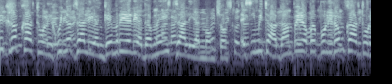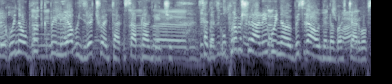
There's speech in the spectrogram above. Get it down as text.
ფიქრობ ქართული ღვინო ძალიან გემრიელია და მე ის ძალიან მომწონს. ეს იმითაა განპირობებული რომ ქართული ღვინო ღვინო უფრო ტკბილია ვიდრე ჩვენთან საფრანგეთში, სადაც უფრო მშრალი ღვინოების რაოდენობა სჭარბობს.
